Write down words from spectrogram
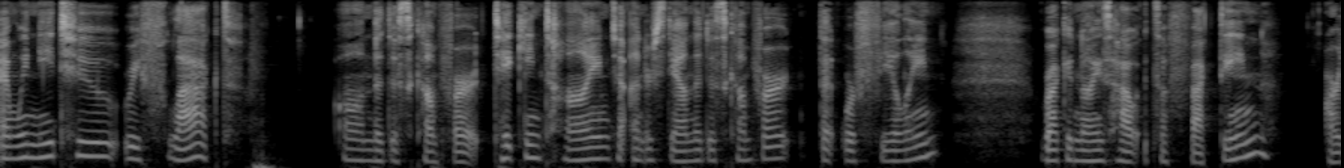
and we need to reflect on the discomfort, taking time to understand the discomfort that we're feeling, recognize how it's affecting our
